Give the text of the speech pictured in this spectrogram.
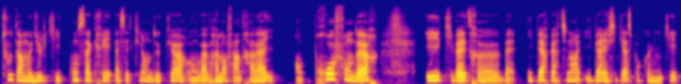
tout un module qui est consacré à cette cliente de cœur. On va vraiment faire un travail en profondeur et qui va être euh, ben, hyper pertinent et hyper efficace pour communiquer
